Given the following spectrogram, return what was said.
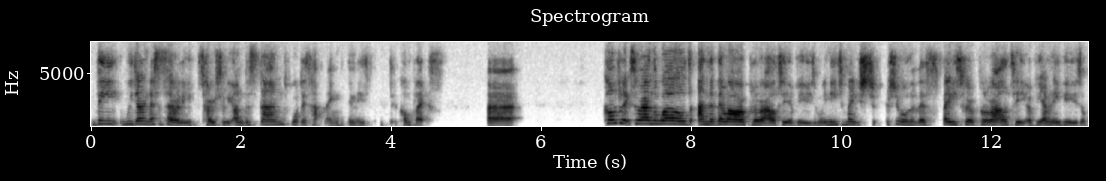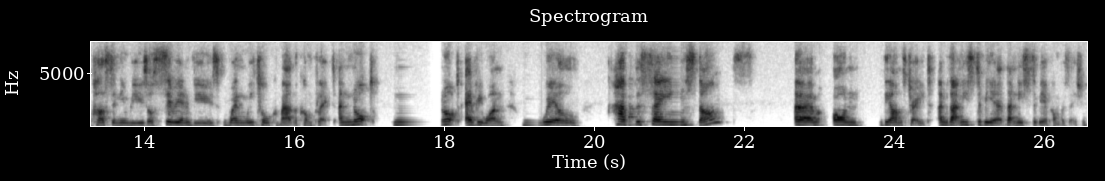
the we don't necessarily totally understand what is happening in these complex uh, conflicts around the world and that there are a plurality of views. And we need to make sure that there's space for a plurality of Yemeni views or Palestinian views or Syrian views when we talk about the conflict and not not everyone will have the same stance um, on the arms trade and that needs to be a that needs to be a conversation.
